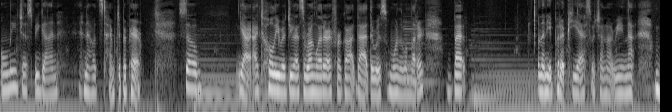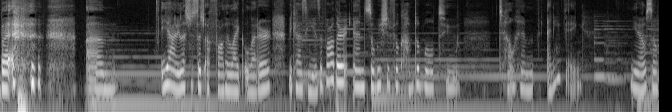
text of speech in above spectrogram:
only just begun, and now it's time to prepare. So, yeah, I totally read you guys the wrong letter. I forgot that there was more than one letter, but and then he put a PS, which I'm not reading that, but um yeah, I mean, that's just such a father like letter because he is a father, and so we should feel comfortable to tell him anything. You know, so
